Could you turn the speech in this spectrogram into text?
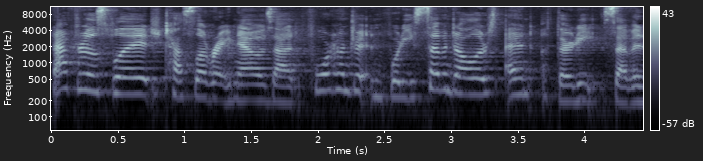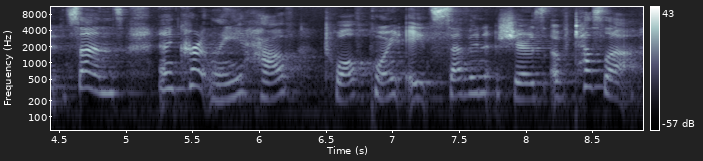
after the split, Tesla right now is at $447.37 and currently have 12.87 shares of Tesla.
